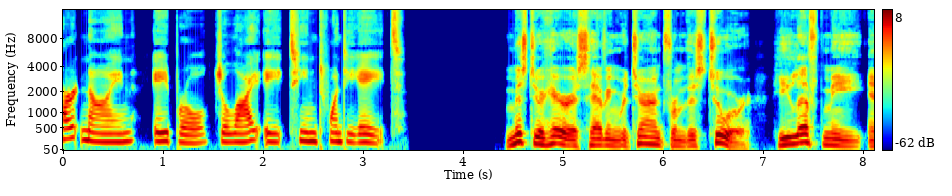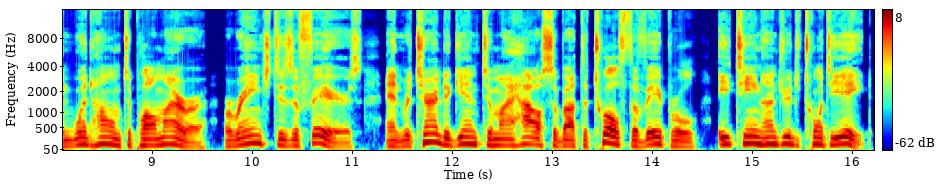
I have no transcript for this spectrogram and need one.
Part 9, April, July 1828. Mr. Harris having returned from this tour, he left me and went home to Palmyra, arranged his affairs, and returned again to my house about the 12th of April, 1828,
